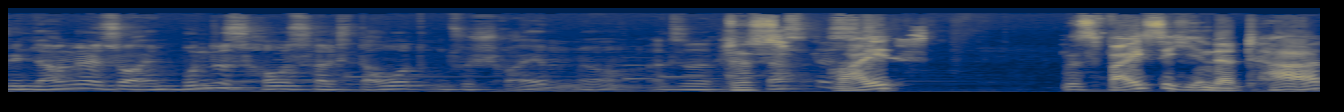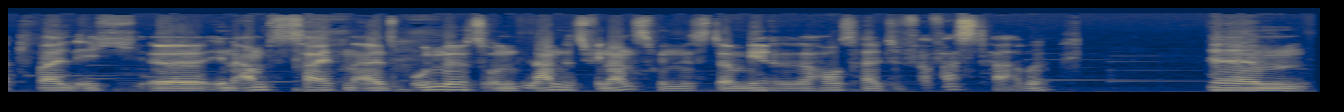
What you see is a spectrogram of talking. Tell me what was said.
wie lange so ein Bundeshaushalt dauert, um zu schreiben? Ja, also Das, weiß, das weiß ich in der Tat, weil ich äh, in Amtszeiten als Bundes- und Landesfinanzminister mehrere Haushalte verfasst habe. Ähm,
